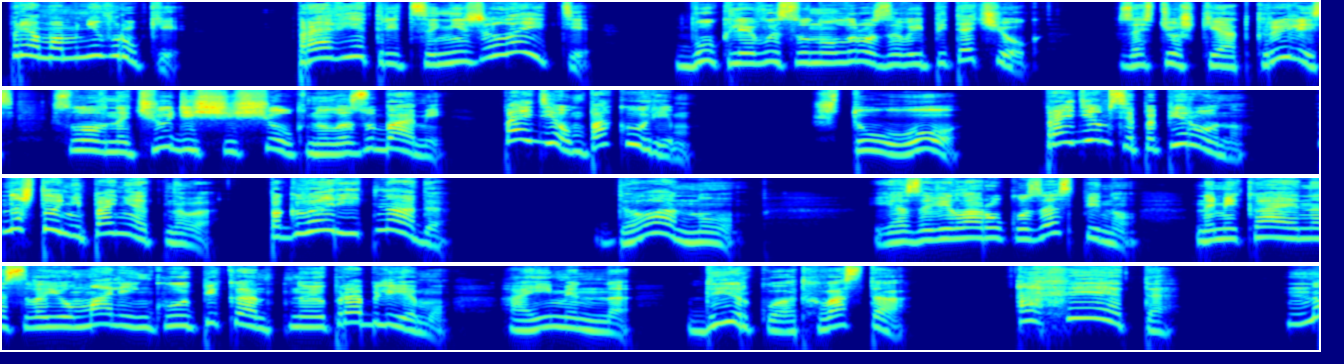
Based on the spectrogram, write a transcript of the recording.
прямо мне в руки. «Проветриться не желаете?» Букля высунул розовый пятачок. Застежки открылись, словно чудище щелкнуло зубами. «Пойдем покурим». «Что?» «Пройдемся по перрону». Ну что непонятного? Поговорить надо. Да, ну. Я завела руку за спину, намекая на свою маленькую пикантную проблему, а именно дырку от хвоста. Ах, это! Ну,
